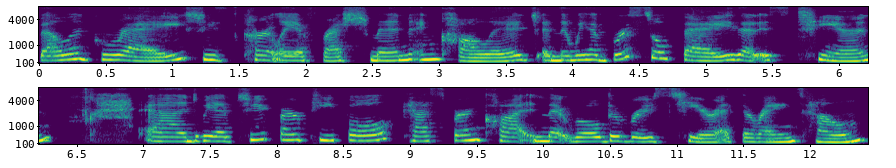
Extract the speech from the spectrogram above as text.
Bella Gray. She's currently a freshman in college. And then we have Bristol Faye, that is 10. And we have two fur people, Casper and Cotton, that roll the roost here at the Rains home.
